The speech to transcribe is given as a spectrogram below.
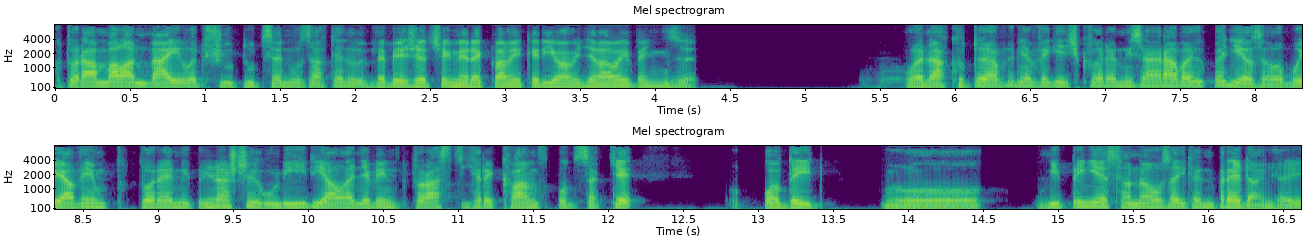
ktorá mala najlepšiu tú cenu za ten Neběžet všechny reklamy, které vám vydělávají peníze. Len ako to ja budem vedieť, ktoré mi zahrávajú peniaze, lebo ja viem, ktoré mi prinášajú lídy, ale neviem, ktorá z tých reklám v podstate po tej, uh, mi priniesla naozaj ten predaj, hej?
